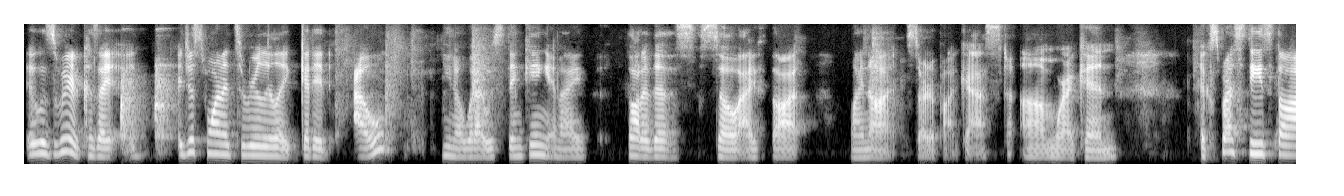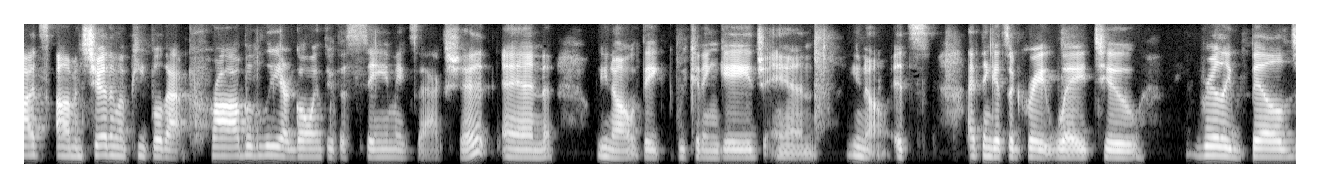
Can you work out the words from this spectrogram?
it was weird because I, I, I just wanted to really like get it out, you know, what I was thinking. And I thought of this. So I thought, why not start a podcast um, where I can express these thoughts um, and share them with people that probably are going through the same exact shit and you know they we could engage and you know it's i think it's a great way to really build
